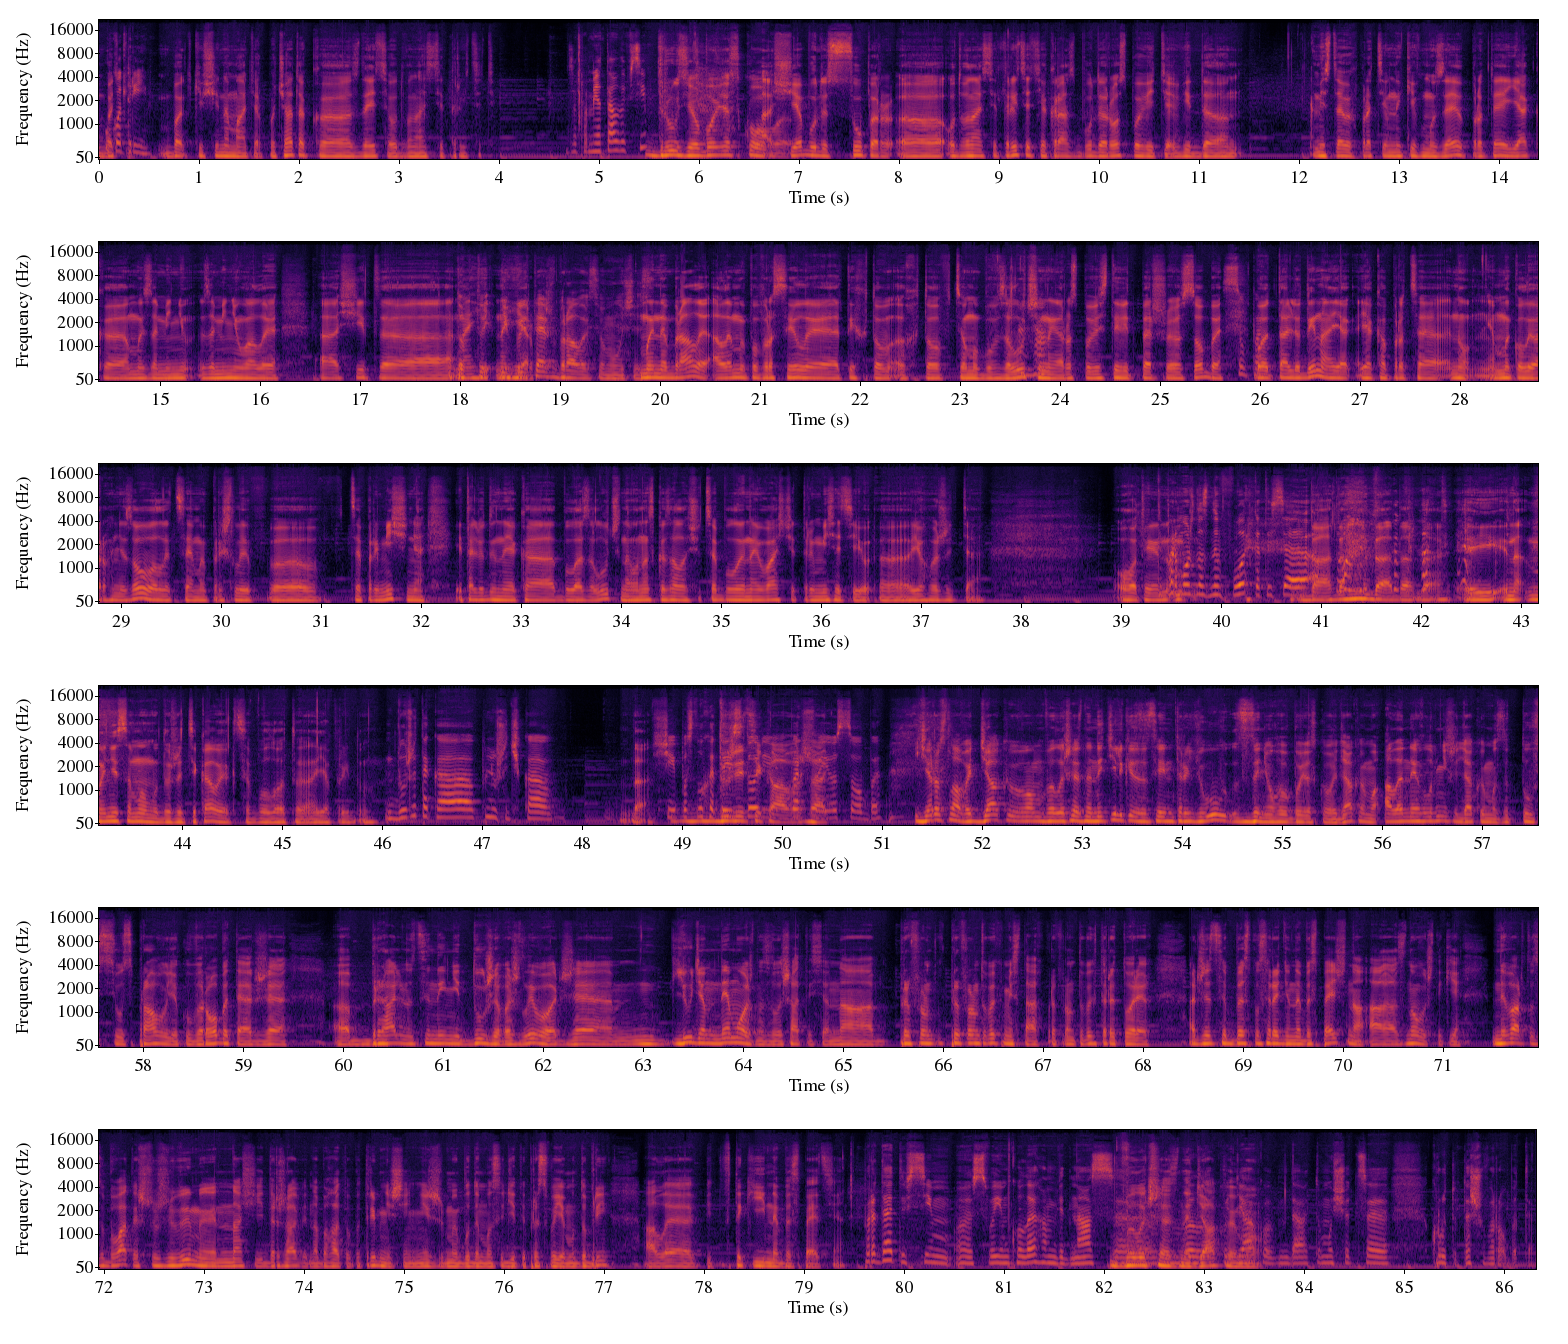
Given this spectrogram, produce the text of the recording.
У котрій? Батьківщина матір. Початок, е, здається, о 12.30. Запам'ятали всі? Друзі, обов'язково. А ще буде супер е, о 12.30 якраз буде розповідь від місцевих працівників музею про те, як е, ми заміню, замінювали е, щит е, на, тобто, на і ви теж брали в цьому участь. Ми не брали, але ми попросили тих, хто, хто в цьому був залучений, розповісти від першої особи. Супер. Бо та людина, яка про це, ну ми коли організовували це, ми прийшли в. Це приміщення, і та людина, яка була залучена, вона сказала, що це були найважчі три місяці його життя. От, і, Тепер можна з ним фоткатися. Да, да, да, да, да. І на, мені самому дуже цікаво, як це було, то я прийду. Дуже така плюшечка. Да. Ще й послухати Дуже історію цікаво, першої так. особи. Ярославе, дякую вам величезне не тільки за це інтерв'ю, за нього обов'язково дякуємо, але найголовніше дякуємо за ту всю справу, яку ви робите, адже. Е, Реально це нині дуже важливо, адже людям не можна залишатися на прифронт, прифронтових містах, прифронтових територіях, адже це безпосередньо небезпечно. А знову ж таки, не варто забувати, що живими нашій державі набагато потрібніші, ніж ми будемо сидіти при своєму добрі, але під в такій небезпеці. Передайте всім е, своїм колегам від нас е, Величезне дякуємо. Дякую, да, тому що це круто, те, що ви робите.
